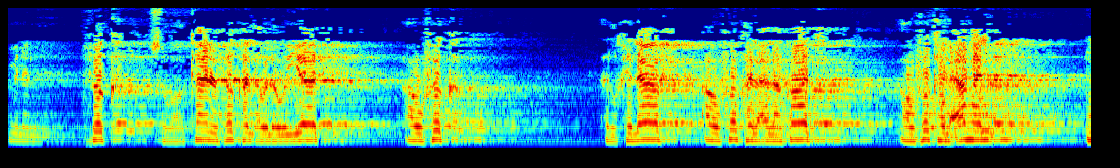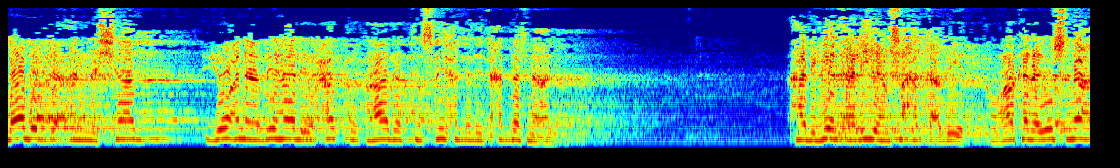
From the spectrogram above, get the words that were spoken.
من الفقه سواء كان فقه الأولويات أو فقه الخلاف أو فقه العلاقات أو فقه العمل لا بد أن الشاب يعنى بها ليحقق هذا التصحيح الذي تحدثنا عنه. هذه هي الآلية إن صح التعبير أو هكذا يصنع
